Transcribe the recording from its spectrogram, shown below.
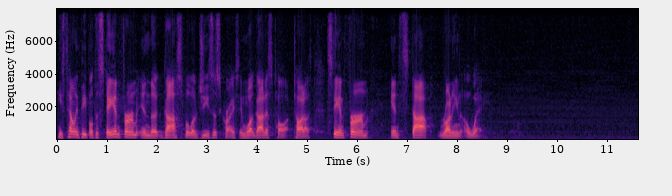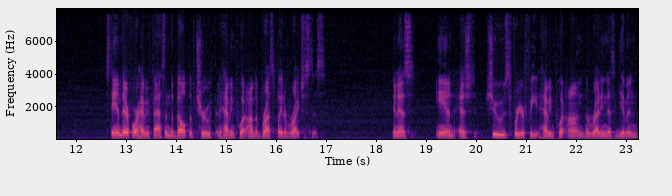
He's telling people to stand firm in the gospel of Jesus Christ and what God has taught, taught us. Stand firm and stop running away. Stand therefore, having fastened the belt of truth and having put on the breastplate of righteousness. And as and as shoes for your feet, having put on the readiness given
